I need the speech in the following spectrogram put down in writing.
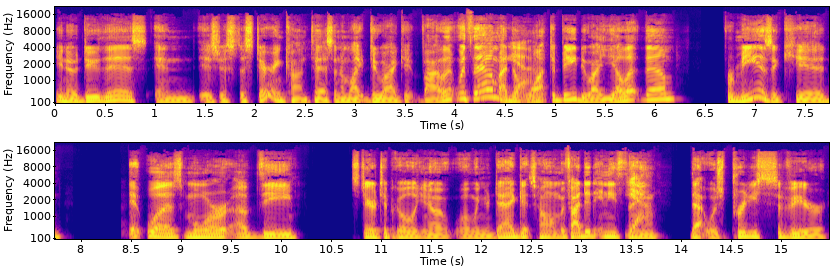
you know, do this and it's just a staring contest. And I'm like, do I get violent with them? I don't Yeah. want to be. Do I yell at them? For me as a kid, it was more of the stereotypical, you know, well, when your dad gets home, if I did anything Yeah. that was pretty severe,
